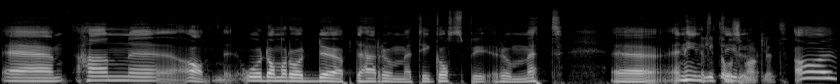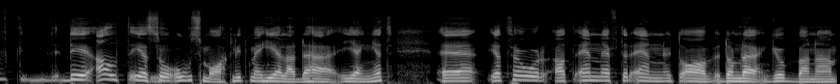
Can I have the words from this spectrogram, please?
Eh, han, eh, ja, och de har då döpt det här rummet till Cosby-rummet. Eh, en Det hint är lite till... osmakligt. Ja, det, allt är så osmakligt med hela det här gänget. Eh, jag tror att en efter en av de där gubbarna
